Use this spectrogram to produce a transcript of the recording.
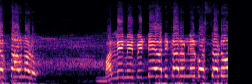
చెప్తా ఉన్నాడు. మళ్ళీ మీ బిడ్డే అధికారంలోకి వస్తాడు.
